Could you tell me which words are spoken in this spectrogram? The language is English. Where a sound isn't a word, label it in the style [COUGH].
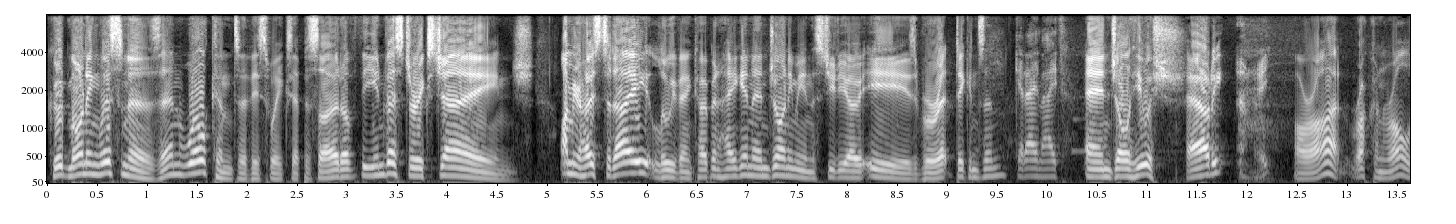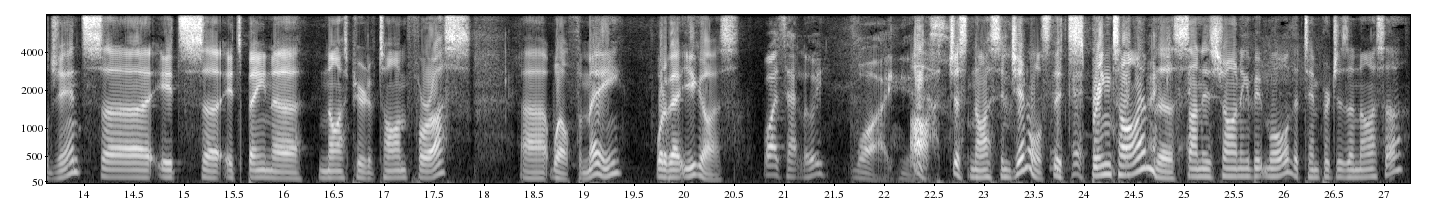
Good morning, listeners, and welcome to this week's episode of the Investor Exchange. I'm your host today, Louis Van Copenhagen, and joining me in the studio is Brett Dickinson G'day, mate. and Joel Hewish. Howdy. Hey. All right, rock and roll, gents. Uh, it's uh, it's been a nice period of time for us. Uh, well, for me. What about you guys? Why is that, Louis? Why? Oh, just nice in general. It's [LAUGHS] springtime. The sun is shining a bit more. The temperatures are nicer.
